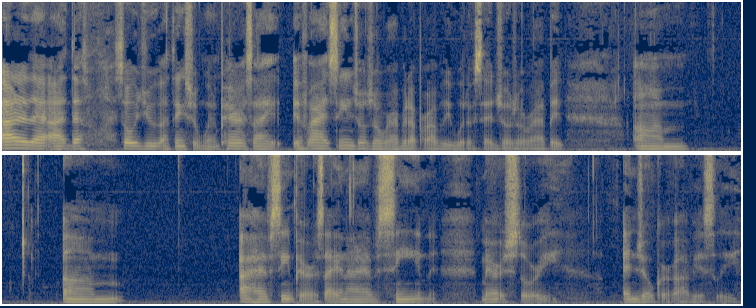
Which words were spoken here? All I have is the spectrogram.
out of that, I that's I told you I think should win Parasite. If I had seen Jojo Rabbit, I probably would have said Jojo Rabbit. Um, um, I have seen Parasite and I have seen Marriage Story and Joker, obviously.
